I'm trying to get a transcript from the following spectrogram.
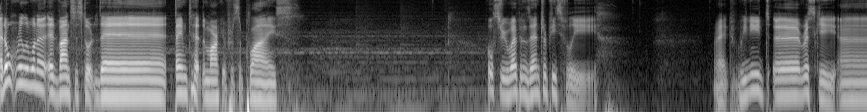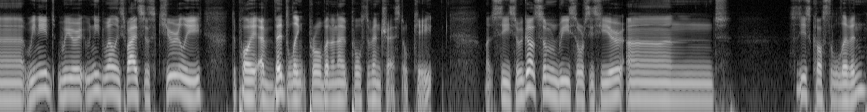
I don't really want to advance the store. The time to hit the market for supplies. Holster your weapons, enter peacefully. Right, we need uh risky. Uh we need we we need willing spies to securely Deploy a vidlink probe at an outpost of interest. Okay. Let's see. So we've got some resources here, and so these cost 11.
